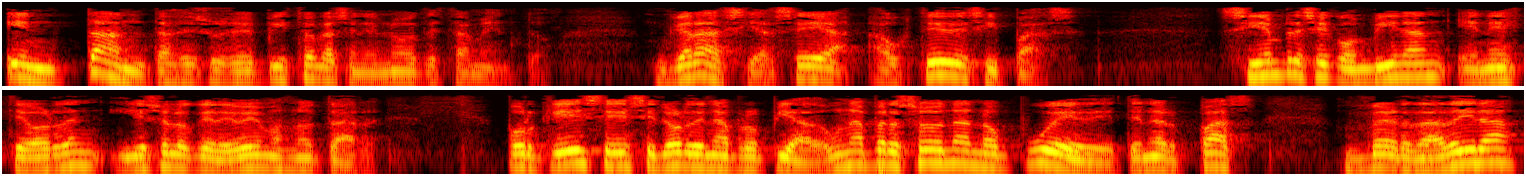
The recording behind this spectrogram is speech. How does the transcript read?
en tantas de sus epístolas en el Nuevo Testamento. Gracia sea a ustedes y paz. Siempre se combinan en este orden y eso es lo que debemos notar, porque ese es el orden apropiado. Una persona no puede tener paz verdadera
